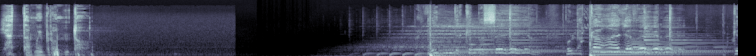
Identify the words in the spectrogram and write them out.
y hasta muy pronto. por las calles de Jerez que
